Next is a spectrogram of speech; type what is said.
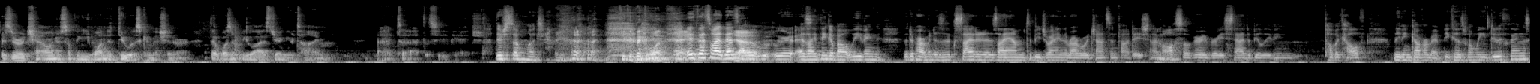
Is there a challenge or something you wanted to do as commissioner that wasn't realized during your time at, uh, at the CDPH? There's so much. you can pick one thing. That's why. That's yeah. we're, as I think about leaving the department. As excited as I am to be joining the Robert Wood Johnson Foundation, I'm mm-hmm. also very, very sad to be leaving public health leaving government because when we do things,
